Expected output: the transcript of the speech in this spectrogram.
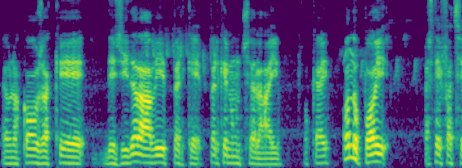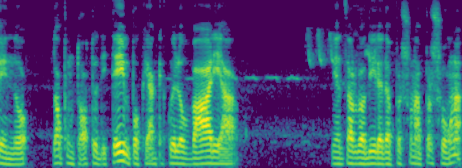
È una cosa che desideravi perché? Perché non ce l'hai, ok? Quando poi stai facendo dopo un tot di tempo, che anche quello varia, mi azzardo a dire da persona a persona,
